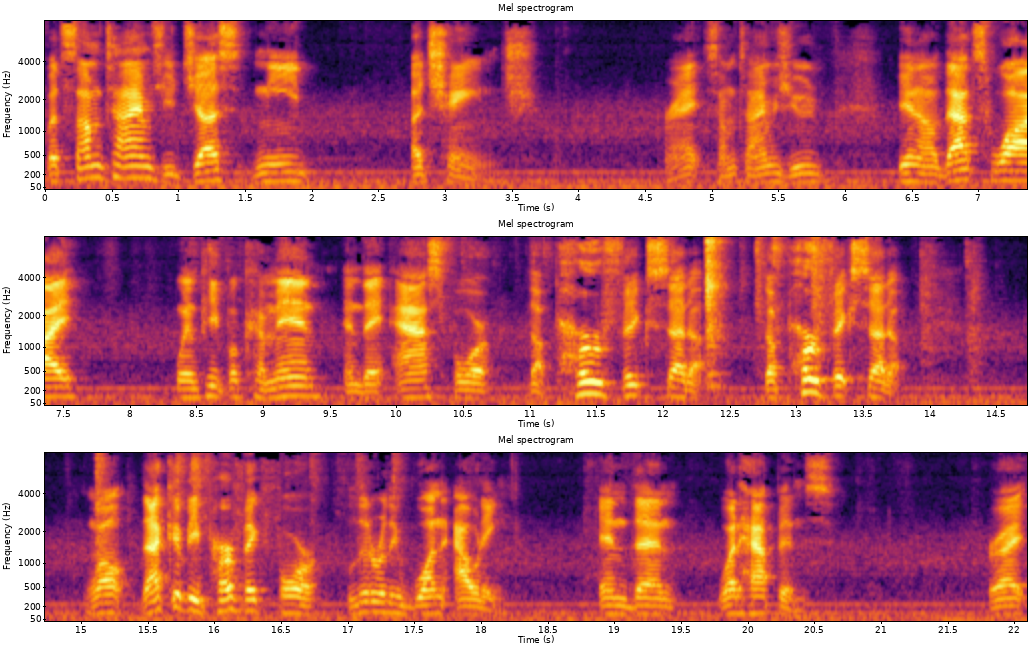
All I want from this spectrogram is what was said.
but sometimes you just need a change, right? Sometimes you, you know, that's why when people come in and they ask for the perfect setup, the perfect setup, well, that could be perfect for literally one outing. And then what happens? Right?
